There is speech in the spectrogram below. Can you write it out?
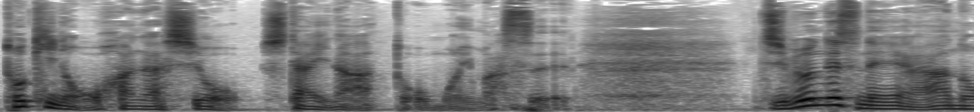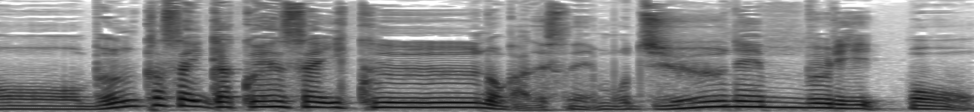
時のお話をしたいなと思います。自分ですね、あの、文化祭、学園祭行くのがですね、もう10年ぶり。も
